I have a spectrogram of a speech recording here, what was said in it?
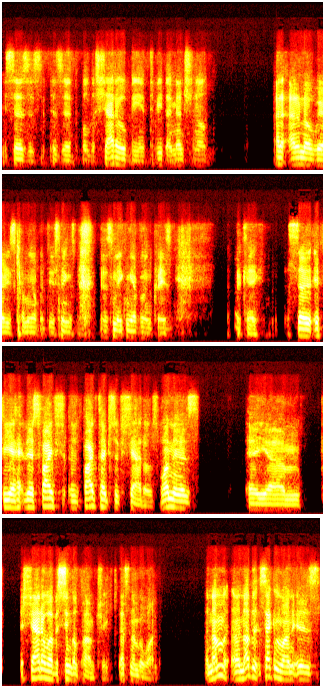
He says, is, is it, will the shadow be three dimensional? I, I don't know where he's coming up with these things, but it's making everyone crazy. Okay, so if you there's five five types of shadows. One is a um, a shadow of a single palm tree. That's number one. A number, another second one is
